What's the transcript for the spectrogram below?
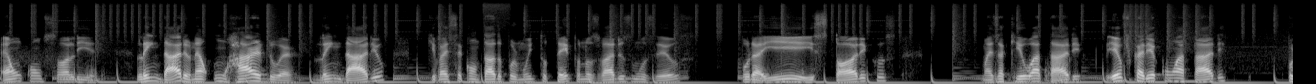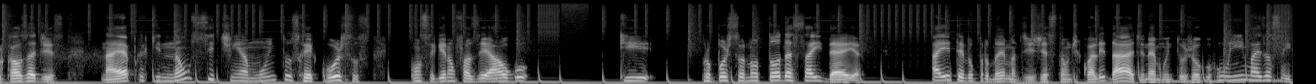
é um console lendário, né? Um hardware lendário que vai ser contado por muito tempo nos vários museus por aí históricos. Mas aqui o Atari, eu ficaria com o Atari por causa disso. Na época que não se tinha muitos recursos, conseguiram fazer algo que proporcionou toda essa ideia. Aí teve o problema de gestão de qualidade, né? Muito jogo ruim, mas assim,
